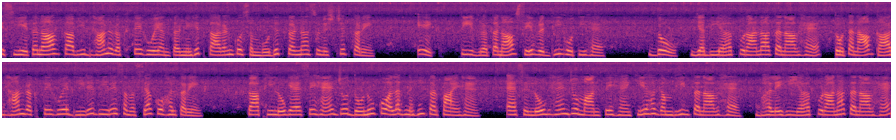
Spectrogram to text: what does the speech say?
इसलिए तनाव का भी ध्यान रखते हुए अंतर्निहित कारण को संबोधित करना सुनिश्चित करें। एक, तीव्र तनाव से वृद्धि होती है। दो, यदि यह पुराना तनाव है तो तनाव का ध्यान रखते हुए धीरे धीरे समस्या को हल करें। काफ़ी लोग ऐसे हैं जो दोनों को अलग नहीं कर पाए हैं। ऐसे लोग हैं जो मानते हैं कि यह गंभीर तनाव है, भले ही यह पुराना तनाव है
